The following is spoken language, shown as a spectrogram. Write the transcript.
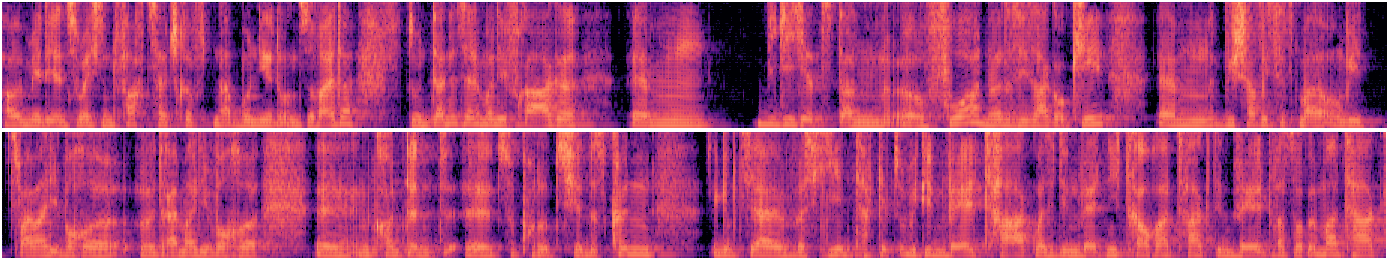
habe mir die entsprechenden Fachzeitschriften abonniert und so weiter. So, und dann ist ja immer die Frage, ähm, wie gehe ich jetzt dann äh, vor, ne, dass ich sage, okay, ähm, wie schaffe ich es jetzt mal irgendwie zweimal die Woche, äh, dreimal die Woche äh, einen Content äh, zu produzieren. Das können Da gibt's ja, was jeden Tag gibt's irgendwie den Welttag, was den Weltnichtrauchertag, den Welt was auch immer Tag.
